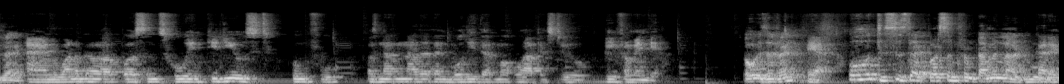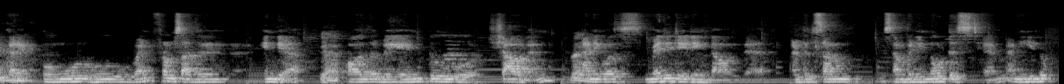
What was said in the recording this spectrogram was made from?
Right. And one of the persons who introduced kung fu was none other than Bodhidharma, who happens to be from India. Oh, is that right? Yeah, Oh, this is that person from Tamil Nadu. correct, correct. Who moved, who went from southern India Yeah. all the way into Shaolin, Right. and he was meditating down there until some somebody noticed him, and he looked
